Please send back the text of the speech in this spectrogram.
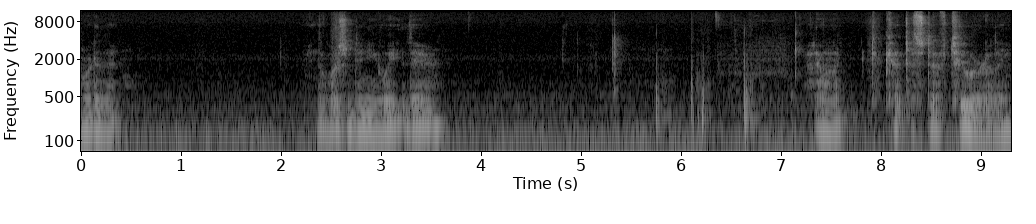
Where did that? There wasn't any weight there. I don't want to cut the stuff too early.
